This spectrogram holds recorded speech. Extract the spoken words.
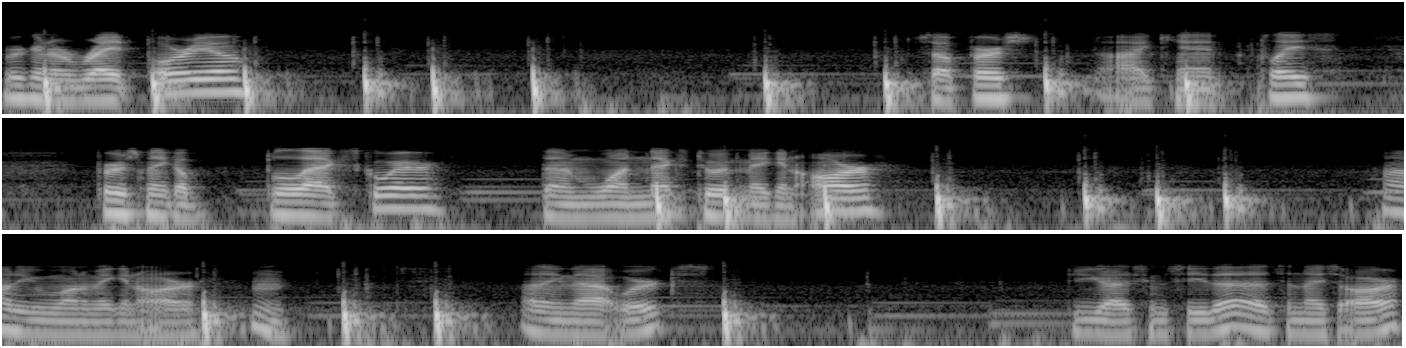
We're going to write Oreo. So first, I can't place. First make a black square then one next to it, make an R. How do you want to make an R? Hmm. I think that works. If you guys can see that, it's a nice R.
